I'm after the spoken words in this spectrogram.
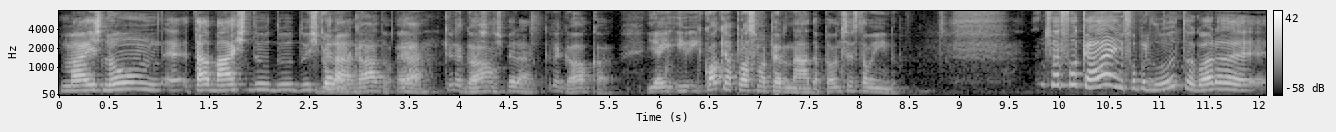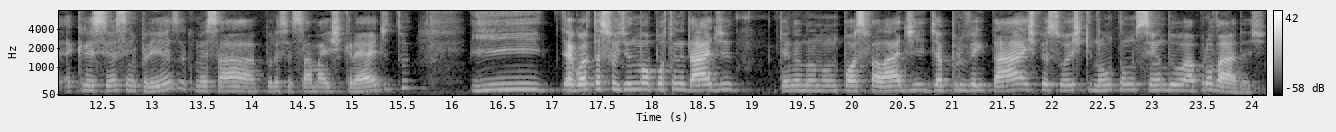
mas não é, tá abaixo do, do, do esperado. Do mercado? É, que tá legal. abaixo do esperado. Que legal, cara. E, aí, e, e qual que é a próxima pernada? Pra onde vocês estão indo? A gente vai focar em infoproduto, agora é crescer essa empresa, começar a processar mais crédito e agora está surgindo uma oportunidade que ainda não, não posso falar de, de aproveitar as pessoas que não estão sendo aprovadas.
